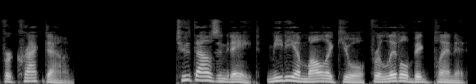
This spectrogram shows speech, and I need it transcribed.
for Crackdown. 2008 Media Molecule for Little Big Planet.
